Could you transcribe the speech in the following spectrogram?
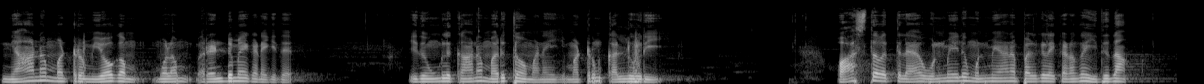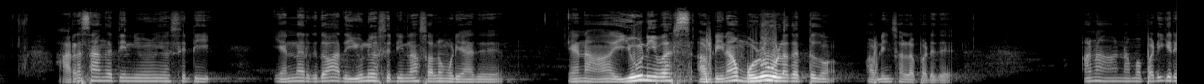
ஞானம் மற்றும் யோகம் மூலம் ரெண்டுமே கிடைக்குது. இது உங்களுக்கான மருத்துவமனை மற்றும் கல்லூரி. வாஸ்தவத்தில் உண்மையிலும் உண்மையான பல்கலைக்கழகம் இதுதான். அரசாங்கத்தின் யூனிவர்சிட்டி என்ன இருக்குதோ அது யூனிவர்சிட்டின்லாம் சொல்ல முடியாது. ஏன்னா யூனிவர்ஸ் அப்படின்னா முழு உலகத்துக்கும் அப்படின்னு சொல்லப்படுது. ஆனால் நம்ம படிக்கிற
